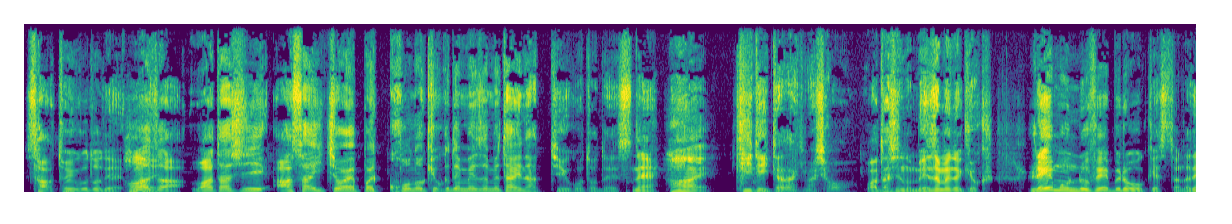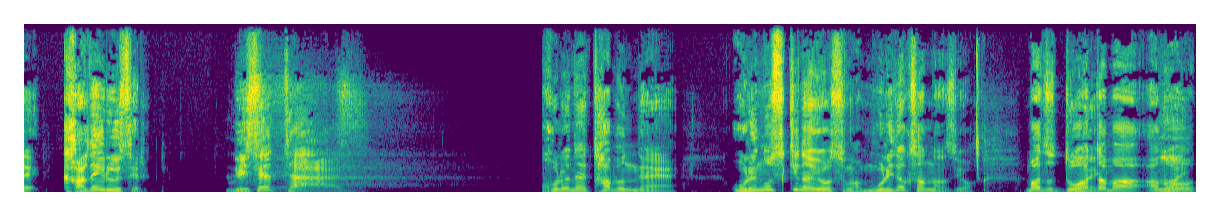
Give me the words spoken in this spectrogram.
さあということで、い。まずは私朝一はやっぱりこの曲で目覚めたいなっていうことでですね。はい。聴いていただきましょう。私の目覚めの曲レーモン・ルフェーブル・オーケストラで「カデルーセル」リセッターズ。これね多分ね俺の好きな要素が盛りだくさんなんですよ。まずドア玉、あの、はい。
